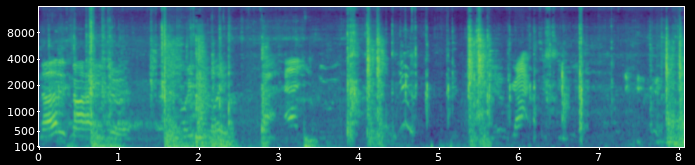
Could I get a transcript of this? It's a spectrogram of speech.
No, that is not how you do it. That's way too late. Not how you do it. You've got to do it.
